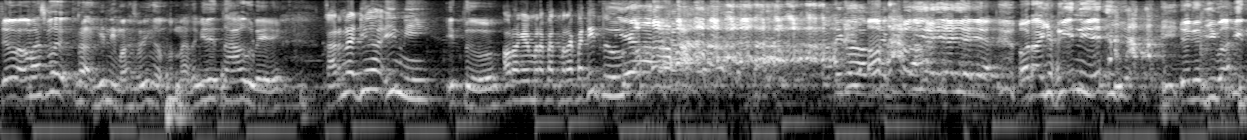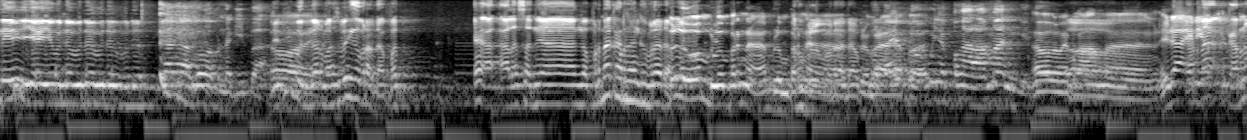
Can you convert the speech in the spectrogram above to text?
Coba Mas Boy, nggak gini Mas Boy nggak pernah tapi dia tahu deh karena dia ini itu. orang yang merepet merepet itu Iya. Tapi gua Oh iya iya iya iya orang yang ini ya, yang ngegibahin ya, iya iya benar benar benar benar. Enggak, enggak, gua nggak pernah gibah. Jadi Oh, benar Mas Boy nggak pernah dapat. Eh alasannya nggak pernah karena nggak pernah dapat. belum belum pernah belum pernah belum pernah dapet. belum pernah gua punya pengalaman gitu. oh belum punya pengalaman Yaudah ini Karena karena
